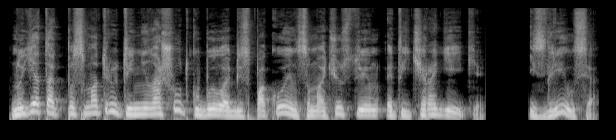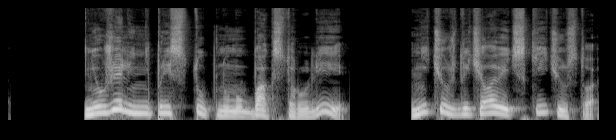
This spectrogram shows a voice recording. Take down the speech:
Но я так посмотрю, ты не на шутку был обеспокоен самочувствием этой чародейки. И злился. Неужели неприступному Бакстеру Ли не чужды человеческие чувства?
